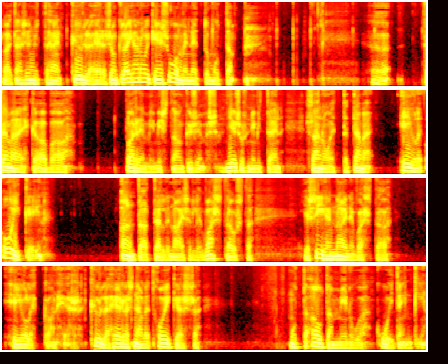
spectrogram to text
Laitan sen nyt tähän kyllä Herra. Se on kyllä ihan oikein suomennettu, mutta ö, tämä ehkä avaa paremmin, mistä on kysymys. Jeesus nimittäin sanoi, että tämä ei ole oikein antaa tälle naiselle vastausta ja siihen nainen vastaa, ei olekaan Herra. Kyllä Herra, sinä olet oikeassa, mutta auta minua kuitenkin.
